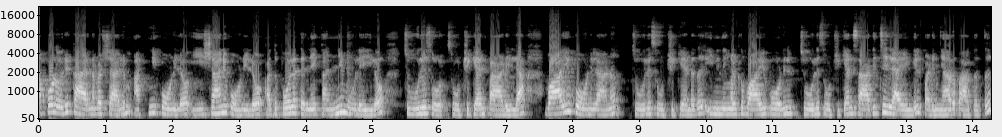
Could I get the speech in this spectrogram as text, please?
അപ്പോൾ ഒരു കാരണവശാലും അഗ്നികോണിലോ ഈശാനു കോണിലോ അതുപോലെ തന്നെ കന്നിമൂലയിലോ ചൂൽ സൂക്ഷിക്കാൻ പാടില്ല. വായു കോണിലാണ് ചൂൽ സൂക്ഷിക്കേണ്ടത്. ഇനി നിങ്ങൾക്ക് വായു കോണിൽ ചൂൽ സൂക്ഷിക്കാൻ സാധിച്ചില്ല എങ്കിൽ പടിഞ്ഞാറ് ഭാഗത്ത്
